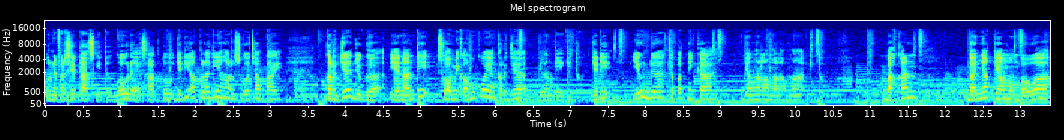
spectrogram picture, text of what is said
universitas gitu. Gue udah S1 jadi apalagi yang harus gue capai? Kerja juga ya nanti suami kamu kok yang kerja? Bilang kayak gitu. Jadi ya udah cepet nikah jangan lama-lama gitu. Bahkan banyak yang membawa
